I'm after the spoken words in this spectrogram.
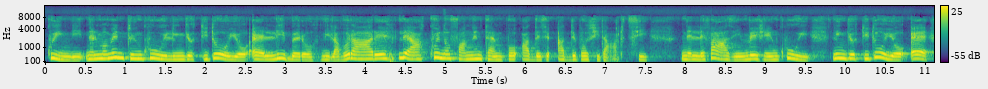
Quindi nel momento in cui l'inghiottitoio è libero di lavorare, le acque non fanno in tempo a, de- a depositarsi. Nelle fasi invece in cui l'inghiottitoio è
